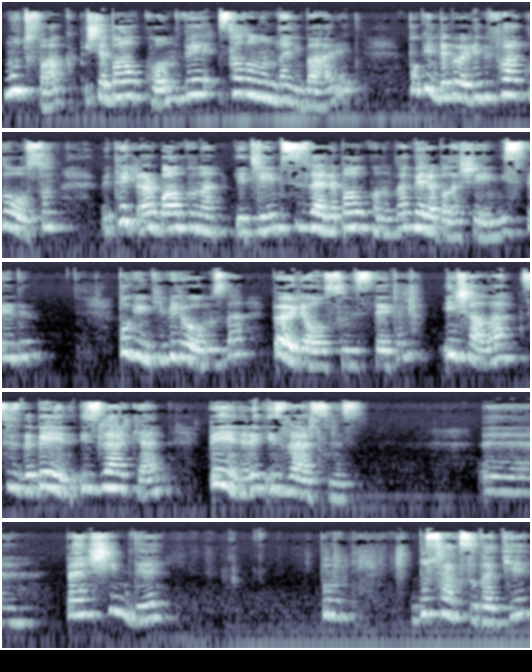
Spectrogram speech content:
mutfak, işte balkon ve salonumdan ibaret. Bugün de böyle bir farklı olsun. Tekrar balkona geçeyim. Sizlerle balkonumda merhabalaşayım istedim. Bugünkü vlogumuzda böyle olsun istedim. İnşallah siz de beğen izlerken beğenerek izlersiniz. Ee, ben şimdi bu, bu saksıdaki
